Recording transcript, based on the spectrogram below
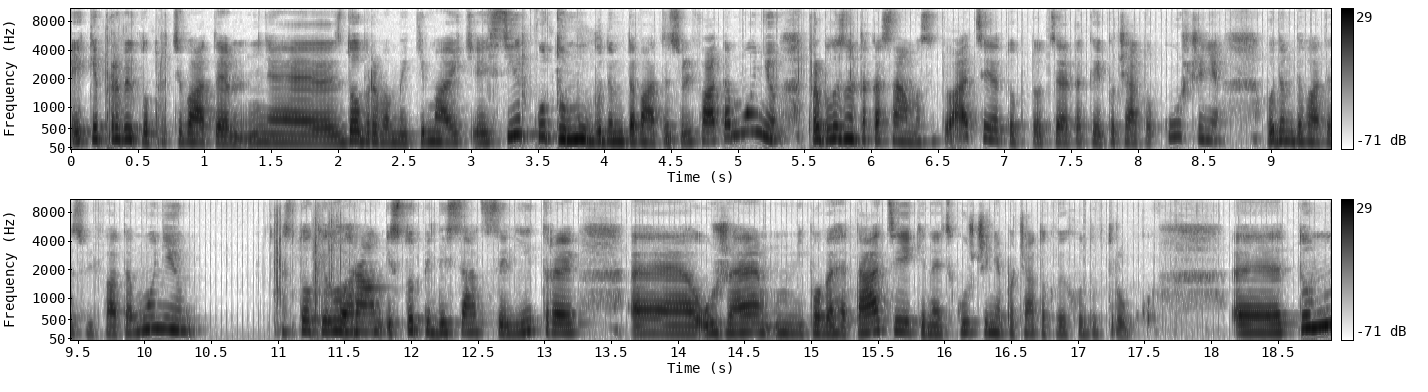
яке привикло працювати е, з добривами, які мають сірку, тому будемо давати сульфат амонію. Приблизно така сама ситуація, тобто це такий початок кущення, будемо давати сульфат амонію. 100 кг і 150 селітри е, уже по вегетації, кінець кущення, початок виходу в трубку. Е, тому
